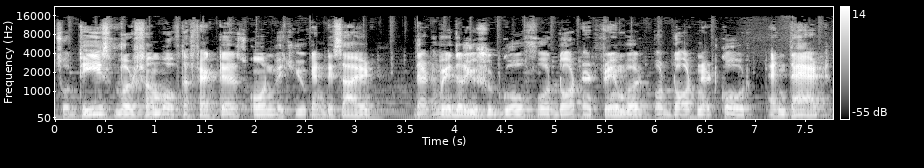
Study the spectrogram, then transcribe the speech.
So these were some of the factors on which you can decide that whether you should go for .NET Framework or .NET Core. And that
